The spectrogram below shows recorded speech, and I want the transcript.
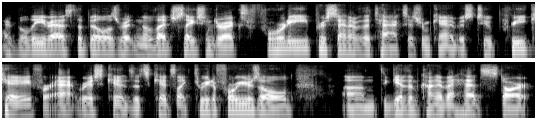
I believe as the bill is written, the legislation directs 40% of the taxes from cannabis to pre-K for at-risk kids. It's kids like three to four years old um, to give them kind of a head start.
